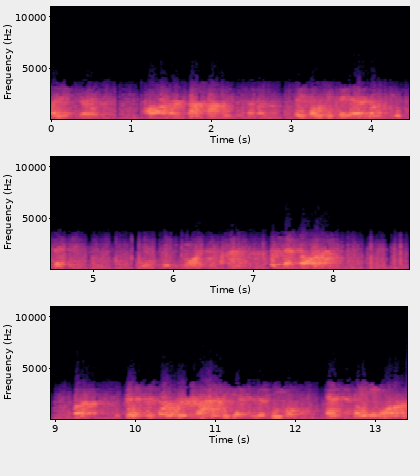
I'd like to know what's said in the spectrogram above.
Clinic uh, or, or John Hopkins or something, they told you stay there a month, you'd stay. If you wanted to find but that's all right. But this is where we're trying to get to the people, and anyone,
